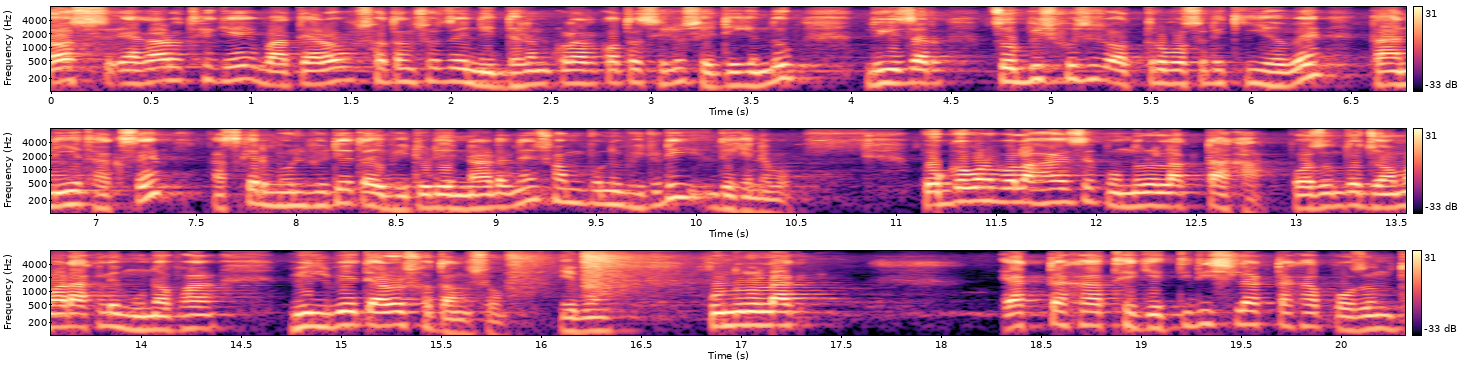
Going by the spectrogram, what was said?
দশ, এগারো থেকে বা তেরো শতাংশ যে নির্ধারণ করার কথা ছিল সেটি কিন্তু দুই হাজার চব্বিশ, পঁচিশ অর্থ বছরে কী হবে তা নিয়ে থাকছে আজকের মূল ভিডিও, তাই ভিডিওটি না টেনে সম্পূর্ণ ভিডিওটি দেখে নেব। প্রজ্ঞাপন বলা হয়েছে পনেরো লাখ টাকা, পর্যন্ত জমা রাখলে মুনাফা মিলবে তেরো শতাংশ এবং পনেরো লাখ এক টাকা থেকে তিরিশ লাখ টাকা পর্যন্ত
